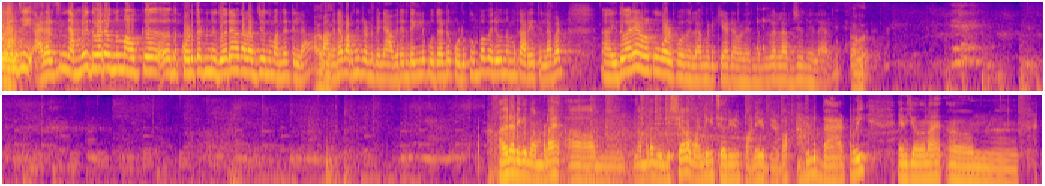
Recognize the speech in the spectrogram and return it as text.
അലർജി അലർജി നമ്മൾ ഇതുവരെ ഒന്നും അവർക്ക് കൊടുത്തിട്ടൊന്നും ഇതുവരെ അലർജി ഒന്നും വന്നിട്ടില്ല. അപ്പൊ അങ്ങനെ പറഞ്ഞിട്ടുണ്ട്. പിന്നെ അവരെന്തെങ്കിലും പുതുതായിട്ട് കൊടുക്കുമ്പോൾ വരുമെന്ന് നമുക്ക് അറിയത്തില്ല. ബട്ട് ഇതുവരെ അവൾക്ക് കുഴപ്പമൊന്നുമില്ല. മെഡിക്കായിട്ട് അവളെ ഇതുവരെ അലർജി ഒന്നും ഇല്ലായിരുന്നു. അതിനിടയ്ക്ക് നമ്മുടെ നമ്മുടെ നിമിഷയുടെ വണ്ടിക്ക് ചെറിയൊരു പണി കിട്ടി കേട്ടോ. ഇതിന്റെ ബാറ്ററി എനിക്ക് തോന്നണ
